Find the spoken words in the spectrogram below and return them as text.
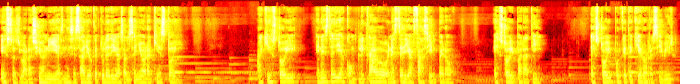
Esto es la oración y es necesario que tú le digas al Señor, aquí estoy aquí estoy en este día complicado, en este día fácil, pero estoy para ti. Estoy porque te quiero recibir.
